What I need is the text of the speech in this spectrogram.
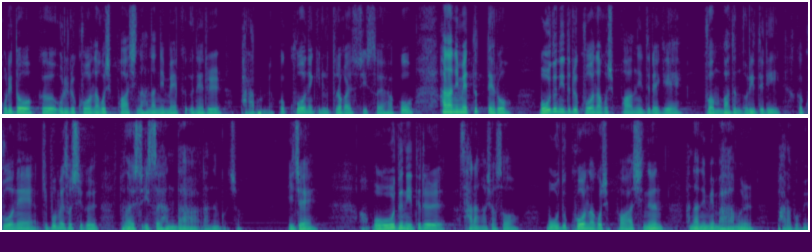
우리도 그 우리를 구원하고 싶어 하시는 하나님의 그 은혜를 바라보며 그 구원의 길로 들어갈 수 있어야 하고 하나님의 뜻대로 모든 이들을 구원하고 싶어하는 이들에게 구원받은 우리들이 그 구원의 기쁨의 소식을 전할 수 있어야 한다라는 거죠. 이제 어, 모든 이들을 사랑하셔서 모두 구원하고 싶어 하시는 하나님의 마음을 바라보며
